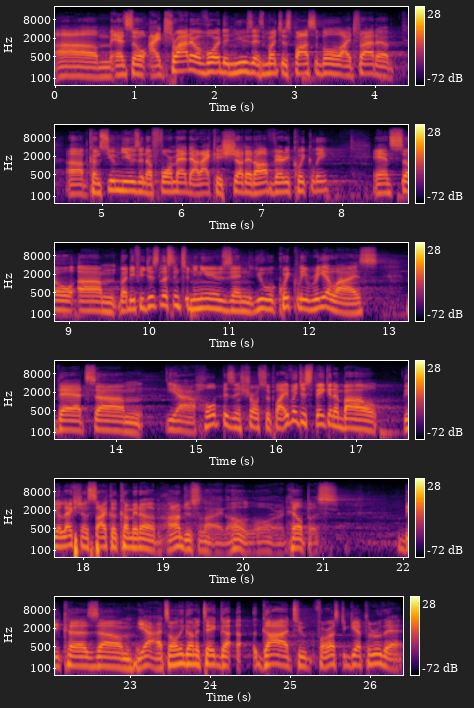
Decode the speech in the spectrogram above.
Um, and so I try to avoid the news as much as possible. I try to uh, consume news in a format that I could shut it off very quickly. And so, um, but if you just listen to the news, and you will quickly realize that, um, yeah, hope is in short supply. Even just thinking about the election cycle coming up, I'm just like, oh Lord, help us. Because, um, yeah, it's only going to take God to, for us to get through that.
